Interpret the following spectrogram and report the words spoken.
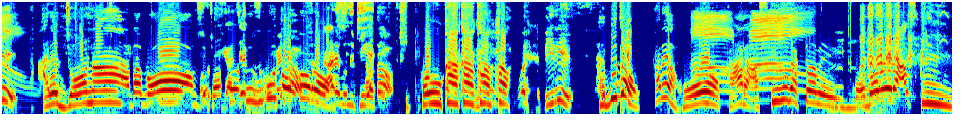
রে আরে জ না এটা রস। যত আছে, ওটা। তত রস। আরে বন্ধু ঠিক আছে। ও খা খা খা খা। রে তো আরে হো, কার আইসক্রিমও হবে। কদমের আইসক্রিম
